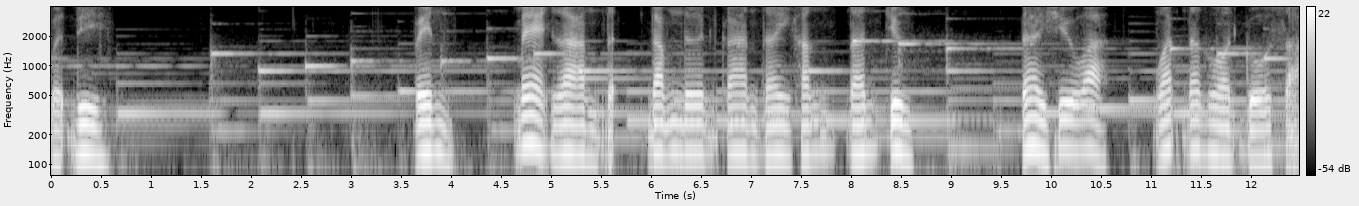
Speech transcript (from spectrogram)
บดี เป็นแม่งานดำเนินการในครั้งนั้นจึง ได้ชื่อว่า วัดนครโกษา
